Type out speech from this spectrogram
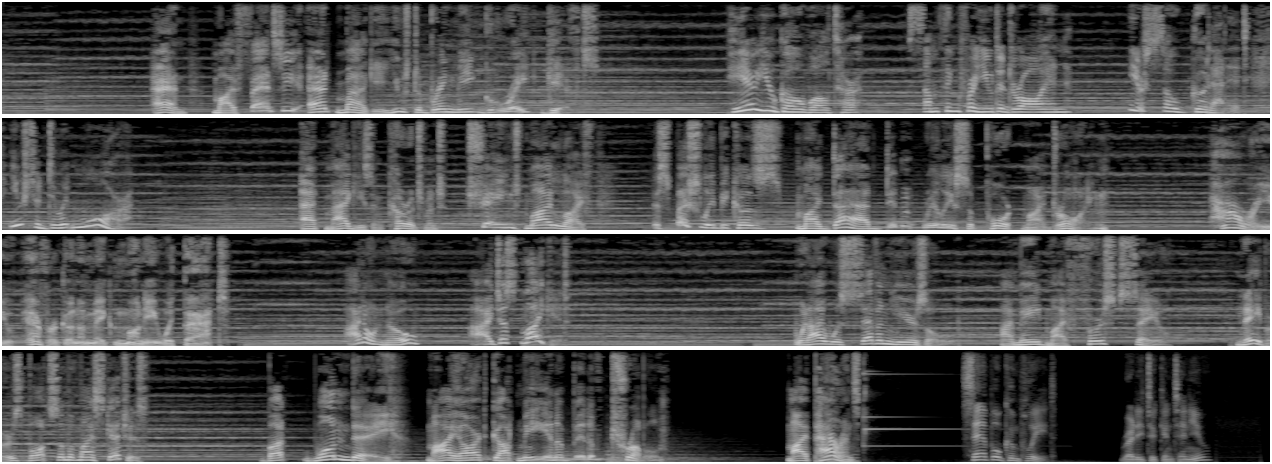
And my fancy Aunt Maggie used to bring me great gifts. Here you go, Walter. Something for you to draw in. You're so good at it. You should do it more. Aunt Maggie's encouragement changed my life especially because my dad didn't really support my drawing. How are you ever gonna make money with that? I don't know. I just like it. When I was seven years old, I made my first sale. Neighbors bought some of my sketches. But one day, my art got me in a bit of trouble. My parents... Sample complete. Ready to continue?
